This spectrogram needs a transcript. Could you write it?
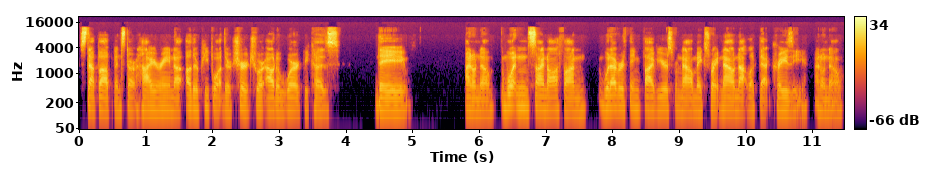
step up and start hiring uh, other people at their church who are out of work because they, I don't know, wouldn't sign off on whatever thing five years from now makes right now not look that crazy. I don't know.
